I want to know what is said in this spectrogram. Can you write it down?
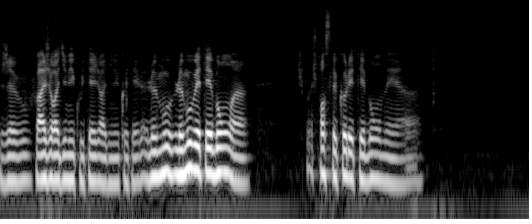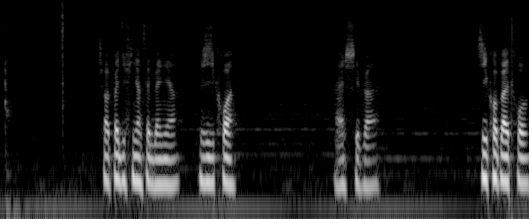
J'avoue. Ouais, j'aurais dû m'écouter, j'aurais dû m'écouter. Le, move, le move était bon. euh, je, je pense que le call était bon, mais... euh, J'aurais pas dû finir cette bannière. J'y crois. Ah, je sais pas. J'y crois pas trop.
